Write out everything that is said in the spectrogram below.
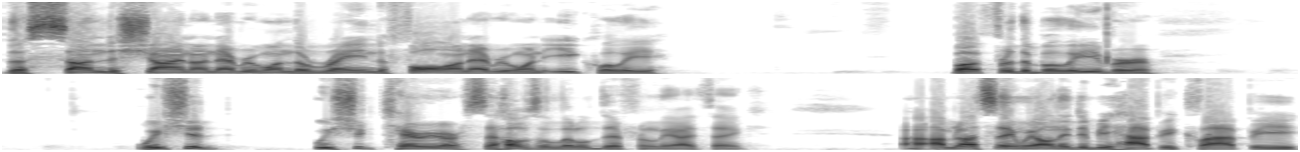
the sun to shine on everyone, the rain to fall on everyone equally. But for the believer, we should, we should carry ourselves a little differently, I think. I'm not saying we all need to be happy, clappy,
